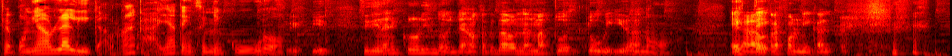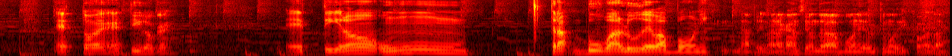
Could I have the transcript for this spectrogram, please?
Te ponía a hablar y cabrón, cállate, enseña el culo. Sí. Si tienes el culo lindo, ya no trates de adornar más tu, tu vida. No. Mira, la Este, otra es fornical. Esto es estilo qué? estiro un trap bubalú de Bad Bunny. La primera canción de Bad Bunny del último disco, ¿verdad?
